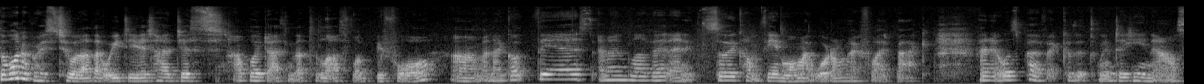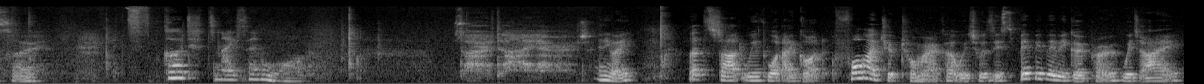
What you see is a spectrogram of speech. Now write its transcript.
the Warner Bros tour that we did. I just uploaded, I think that's the last vlog before. Um, and I got this and I love it and it's so comfy and warm. I wore it on my flight back and it was perfect because it's winter here now so it's good. It's nice and warm. So tired. Anyway, let's start with what I got for my trip to America which was this baby baby GoPro which I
